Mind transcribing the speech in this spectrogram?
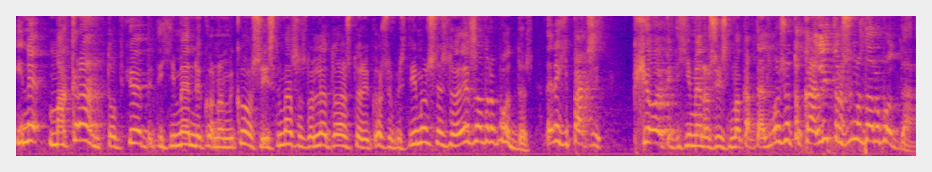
είναι μακράν το πιο επιτυχημένο οικονομικό σύστημα, σας το λέω τώρα ιστορικό επιστήμο, στην ιστορία της ανθρωπότητας. Δεν έχει υπάρξει πιο επιτυχημένο σύστημα ο καπιταλισμός, είναι το καλύτερο σύστημα στην ανθρωπότητα.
